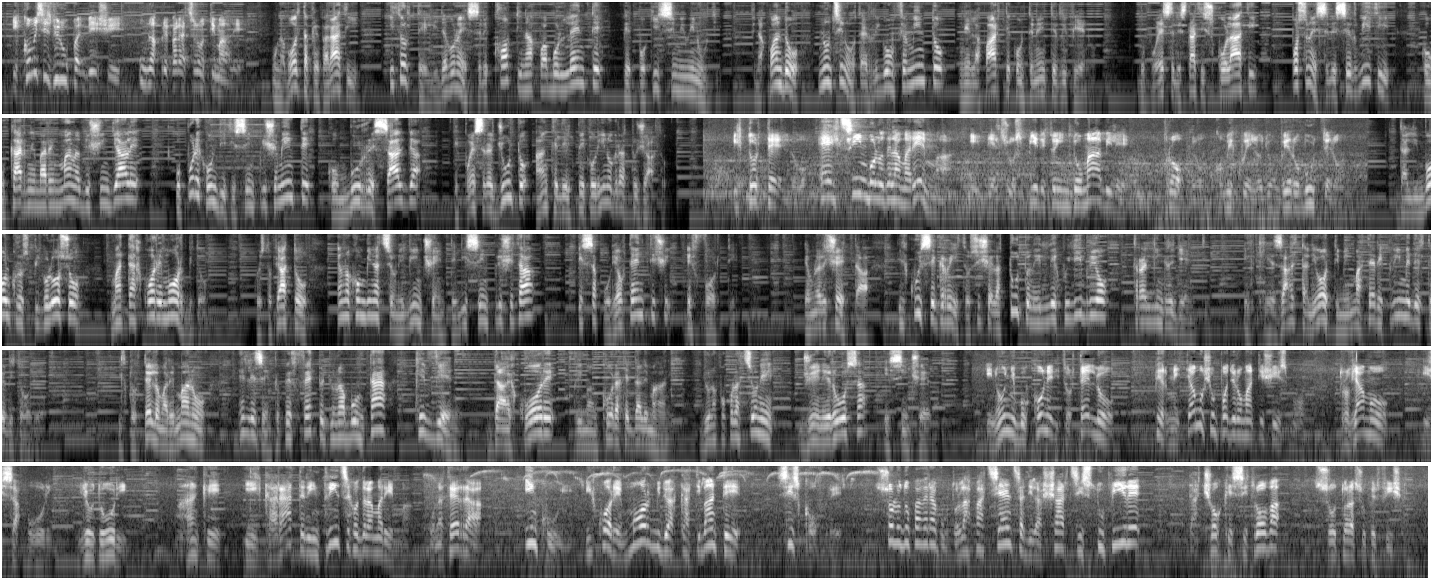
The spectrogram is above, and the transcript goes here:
E come si sviluppa invece una preparazione ottimale? Una volta preparati, i tortelli devono essere cotti in acqua bollente per pochissimi minuti, fino a quando non si nota il rigonfiamento nella parte contenente il ripieno dopo essere stati scolati, possono essere serviti con carne maremmana di cinghiale oppure conditi semplicemente con burro e salvia e può essere aggiunto anche del pecorino grattugiato. Il tortello è il simbolo della Maremma e del suo spirito indomabile, proprio come quello di un vero buttero. Dall'involucro spigoloso ma dal cuore morbido. Questo piatto è una combinazione vincente di semplicità e sapori autentici e forti. È una ricetta il cui segreto si cela tutto nell'equilibrio tra gli ingredienti e che esalta le ottime materie prime del territorio. Il tortello maremmano è l'esempio perfetto di una bontà che viene dal cuore prima ancora che dalle mani, di una popolazione generosa e sincera. In ogni boccone di tortello permettiamoci un po' di romanticismo, troviamo i sapori, gli odori, ma anche il carattere intrinseco della Maremma, una terra in cui il cuore morbido e accattivante si scopre solo dopo aver avuto la pazienza di lasciarsi stupire da ciò che si trova sotto la superficie.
